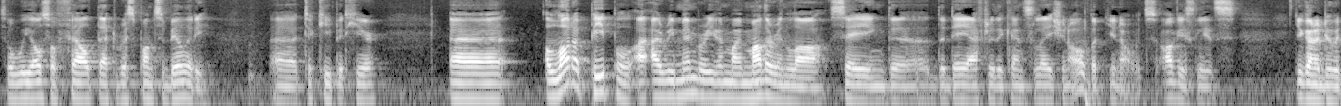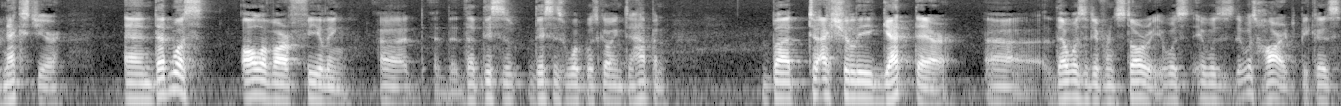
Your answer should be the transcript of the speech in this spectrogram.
so we also felt that responsibility uh, to keep it here. Uh, a lot of people, I, I remember even my mother-in-law saying the the day after the cancellation, "Oh, but you know, it's obviously it's you're going to do it next year," and that was all of our feeling uh, th- that this is this is what was going to happen. But to actually get there, uh, that was a different story. It was it was it was hard because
